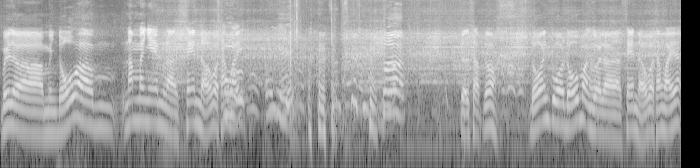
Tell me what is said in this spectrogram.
bây giờ mình đố ờ, năm anh em là sen nở vào tháng mấy? Sợ sập đúng không? Đố anh cua đố mọi người là sen nở vào tháng mấy á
